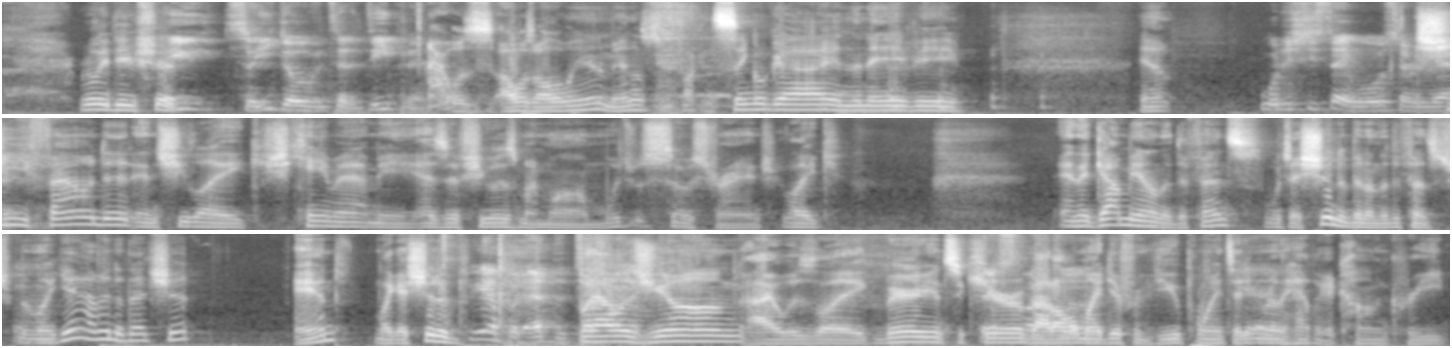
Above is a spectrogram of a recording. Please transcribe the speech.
really deep shit. You, so you dove into the deep end. I was, I was all the way in, man. I was a fucking single guy in the Navy. Yep. What did she say? What was her reaction? She found it and she like she came at me as if she was my mom, which was so strange. Like, and it got me on the defense, which I shouldn't have been on the defense. I should have been mm-hmm. like, yeah, I'm into that shit, and like I should have. yeah, but at the time, But I was young. I was like very insecure about like all a- my different viewpoints. I didn't really have like a concrete.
